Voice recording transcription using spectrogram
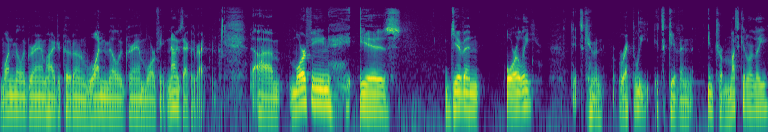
One milligram hydrocodone, one milligram morphine. Not exactly right. Um, morphine is given orally, it's given rectally, it's given intramuscularly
